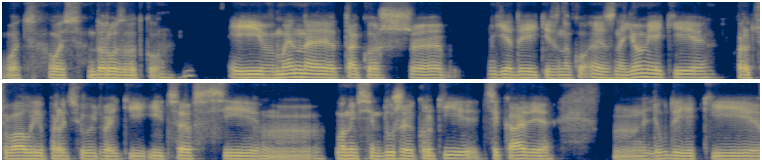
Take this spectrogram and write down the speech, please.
От ось до розвитку. І в мене також е, є деякі е, знайомі, які працювали і працюють в ІТ, і це всі вони всі дуже круті, цікаві люди, які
